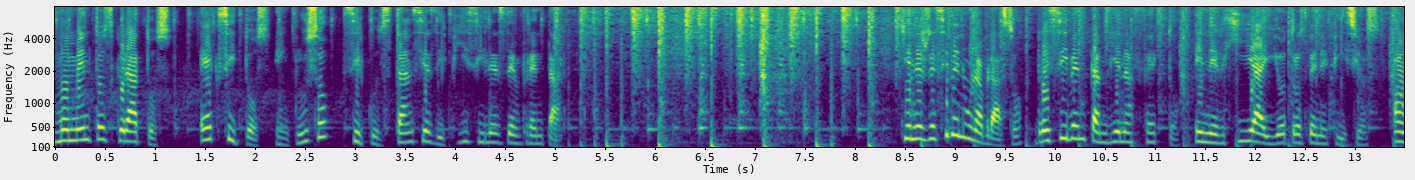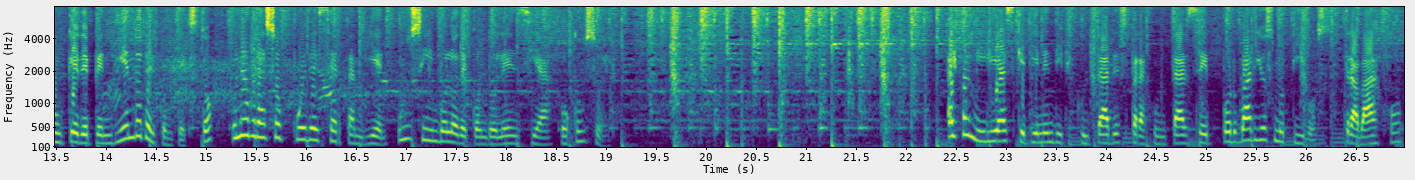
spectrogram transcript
momentos gratos, éxitos e incluso circunstancias difíciles de enfrentar. Quienes reciben un abrazo reciben también afecto, energía y otros beneficios, aunque dependiendo del contexto, un abrazo puede ser también un símbolo de condolencia o consuelo. Hay familias que tienen dificultades para juntarse por varios motivos, trabajo,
